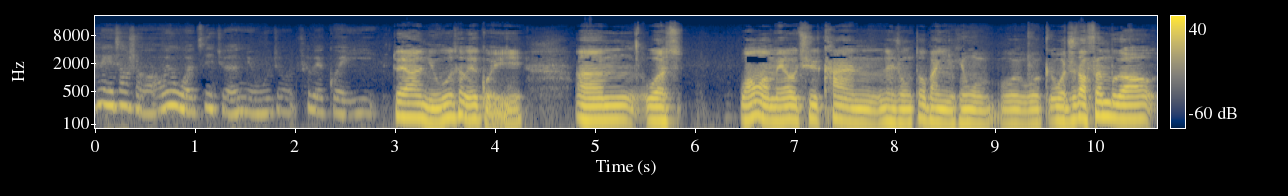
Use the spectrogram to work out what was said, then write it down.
那个叫什么？因为我自己觉得女巫就特别诡异。对啊，女巫特别诡异。嗯，我是往往没有去看那种豆瓣影评，我我我我知道分不高，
